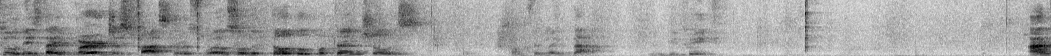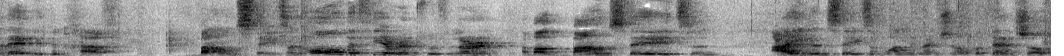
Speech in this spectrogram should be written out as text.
two, this diverges faster as well, so the total potential is something like that in between. And then you can have bound states. And all the theorems we've learned about bound states and eigenstates of one-dimensional potential,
